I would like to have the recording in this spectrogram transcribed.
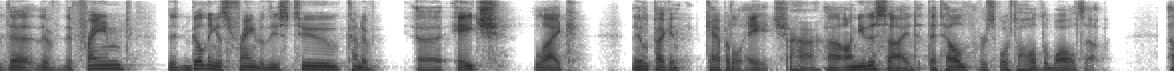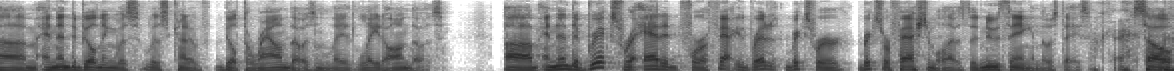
the the, the frame, the building is framed with these two kind of uh, H like, they look like a capital H Uh-huh. uh, on either side that held were supposed to hold the walls up, um, and then the building was was kind of built around those and laid, laid on those. Um, and then the bricks were added for effect. The bread- bricks were bricks were fashionable. That was the new thing in those days. Okay. So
